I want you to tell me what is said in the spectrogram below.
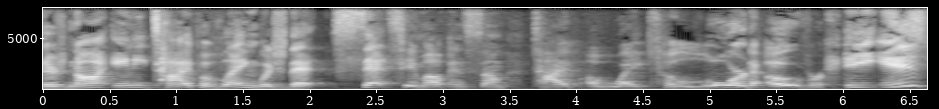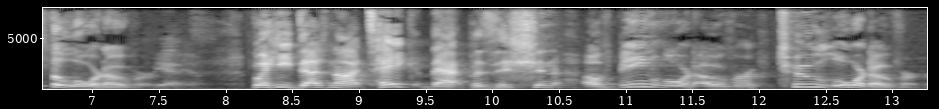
There's not any type of language that sets him up in some type of way to lord over. He is the Lord over. Yes. But he does not take that position of being Lord over to Lord over.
